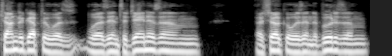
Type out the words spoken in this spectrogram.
Chandragupta was was into Jainism, Ashoka was into Buddhism,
